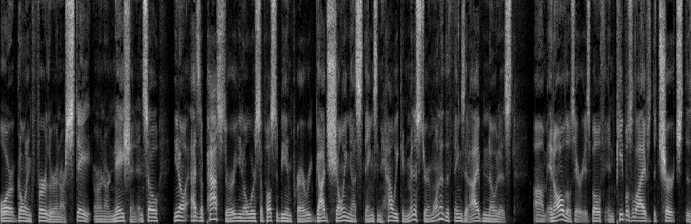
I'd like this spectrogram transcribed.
or going further in our state or in our nation? And so, you know, as a pastor, you know, we're supposed to be in prayer. God's showing us things and how we can minister. And one of the things that I've noticed um, in all those areas, both in people's lives, the church, the,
